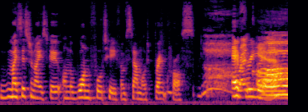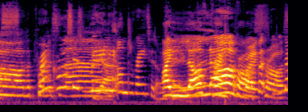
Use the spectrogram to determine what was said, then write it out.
My sister and I used to go on the 142 from Stanmore to Brent Cross every year. Oh, the Brent Cross land. is really Yeah. underrated. I think. love, Love Brent Cross. Brent But Cross. no,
